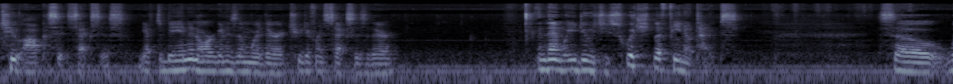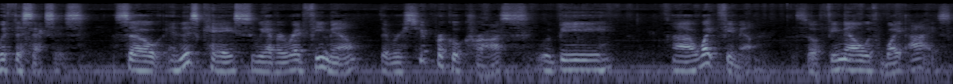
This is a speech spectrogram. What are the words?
two opposite sexes. You have to be in an organism where there are two different sexes there. And then what you do is you switch the phenotypes. So with the sexes. So in this case, we have a red female. The reciprocal cross would be a white female. So a female with white eyes.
